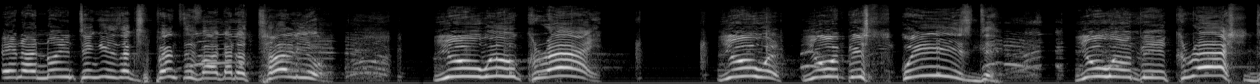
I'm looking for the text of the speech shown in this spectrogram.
An anointing is expensive, I got to tell you. You will cry. You will, you will be squeezed. You will be crushed.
